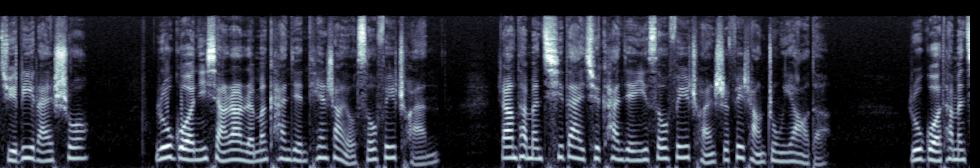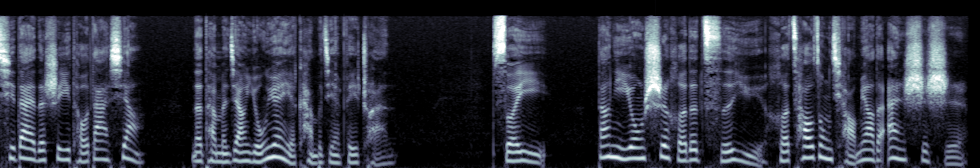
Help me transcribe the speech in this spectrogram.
举例来说，如果你想让人们看见天上有艘飞船，让他们期待去看见一艘飞船是非常重要的。如果他们期待的是一头大象，那他们将永远也看不见飞船。所以，当你用适合的词语和操纵巧妙的暗示时，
